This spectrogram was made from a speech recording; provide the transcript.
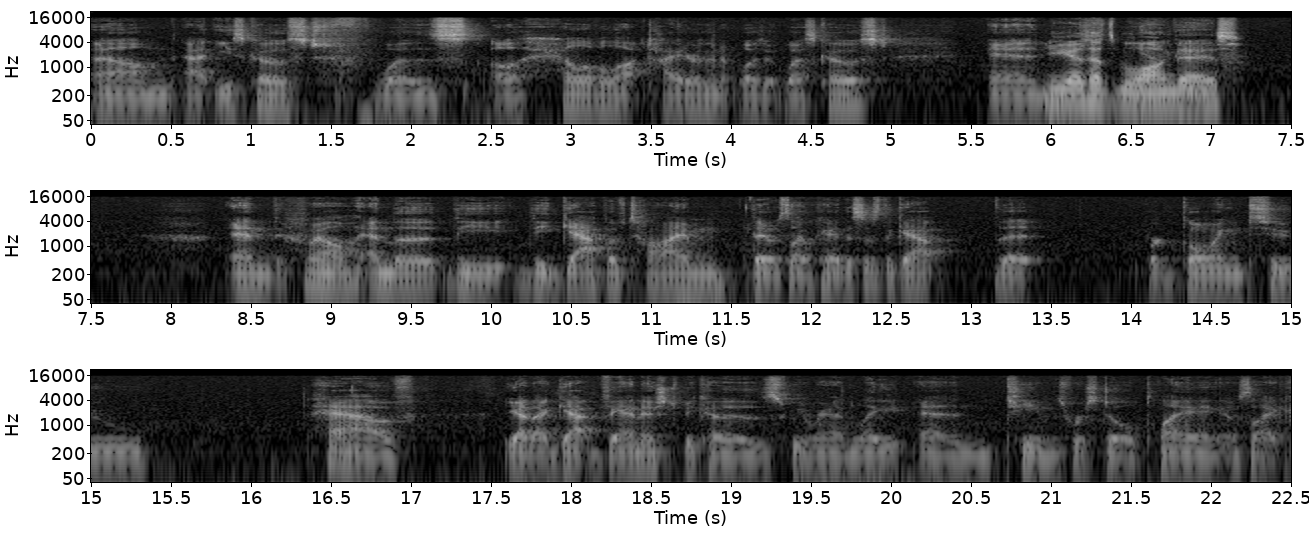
um, at East Coast was a hell of a lot tighter than it was at West Coast, and You guys had some you know, long the- days. And well and the the the gap of time that was like okay this is the gap that we're going to have. Yeah that gap vanished because we ran late and teams were still playing. It was like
